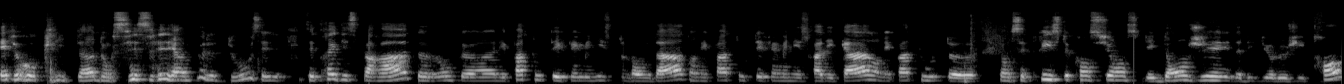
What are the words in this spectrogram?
hétéroclite. Hein, donc, c'est un peu de tout. C'est très disparate. Donc, euh, on n'est pas toutes des féministes longue date, on n'est pas toutes des féministes radicales, on n'est pas toutes. Euh, donc, cette prise de conscience des dangers de l'idéologie trans,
